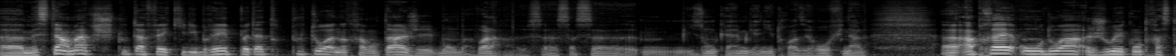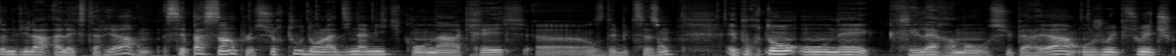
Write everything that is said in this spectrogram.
Euh, mais c'était un match tout à fait équilibré, peut-être plutôt à notre avantage. Et bon, bah voilà, ils ont quand même gagné 3-0 au final. Euh, après, on doit jouer contre Aston Villa à l'extérieur. C'est pas simple, surtout dans la dynamique qu'on a créée en ce début de saison. Et pour pourtant on est clairement supérieur. On joue Ipswich,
